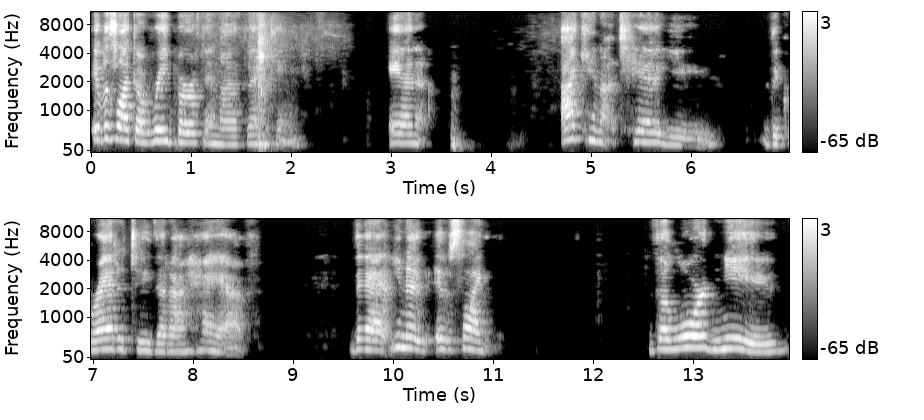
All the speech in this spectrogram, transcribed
it was like a rebirth in my thinking. And I cannot tell you the gratitude that I have that, you know, it was like the Lord knew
